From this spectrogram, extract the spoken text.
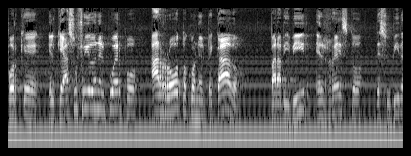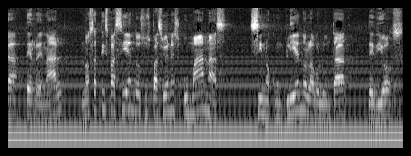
porque el que ha sufrido en el cuerpo ha roto con el pecado para vivir el resto de su vida terrenal, no satisfaciendo sus pasiones humanas, sino cumpliendo la voluntad de Dios.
